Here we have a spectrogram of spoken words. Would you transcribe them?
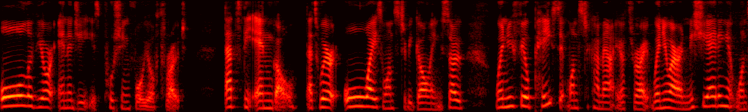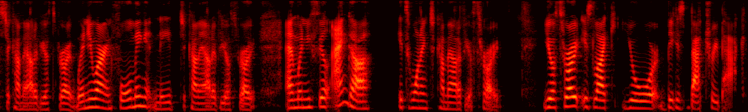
all of your energy is pushing for your throat. That's the end goal. That's where it always wants to be going. So when you feel peace, it wants to come out your throat. When you are initiating, it wants to come out of your throat. When you are informing, it needs to come out of your throat. And when you feel anger, it's wanting to come out of your throat. Your throat is like your biggest battery pack.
